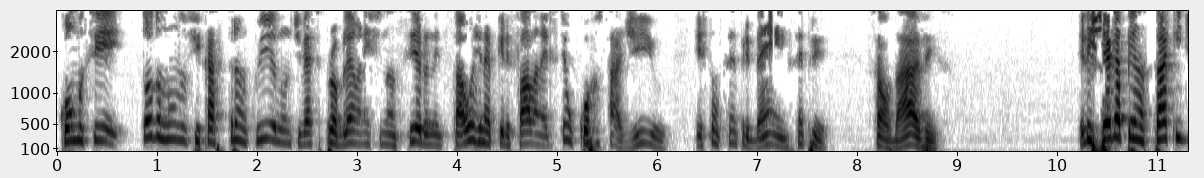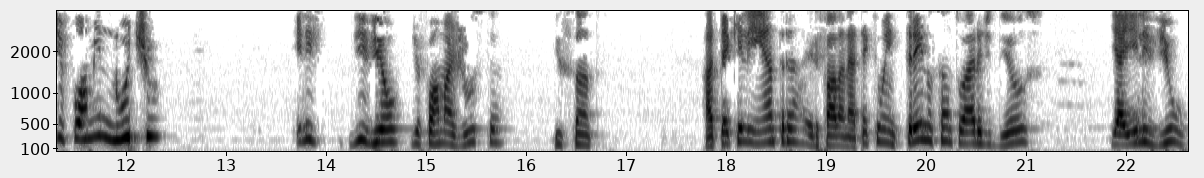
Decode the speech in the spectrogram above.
Como se todo mundo ficasse tranquilo, não tivesse problema nem financeiro, nem de saúde, né? Porque ele fala, né? Eles têm um corpo sadio, eles estão sempre bem, sempre saudáveis. Ele chega a pensar que de forma inútil ele viveu de forma justa e santa. Até que ele entra, ele fala, né? Até que eu entrei no santuário de Deus e aí ele viu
